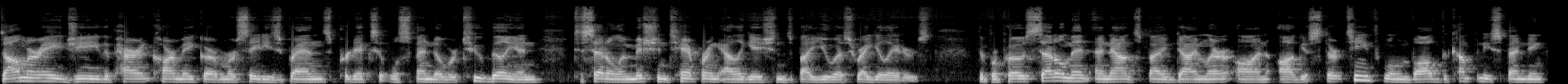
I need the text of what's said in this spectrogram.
Daimler AG, the parent car maker of Mercedes-Benz, predicts it will spend over 2 billion to settle emission tampering allegations by U.S. regulators. The proposed settlement announced by Daimler on August 13th will involve the company spending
